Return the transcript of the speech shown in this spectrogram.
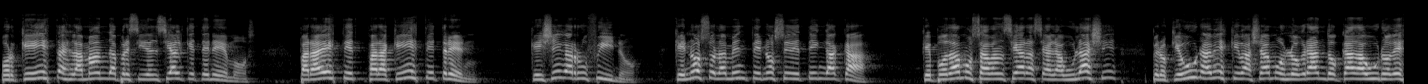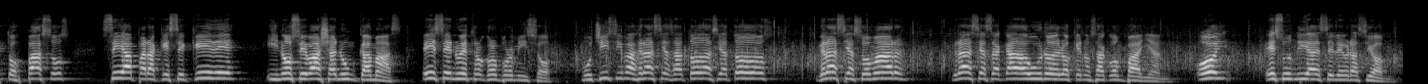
porque esta es la manda presidencial que tenemos, para, este, para que este tren que llega a Rufino, que no solamente no se detenga acá, que podamos avanzar hacia la Bulaye, pero que una vez que vayamos logrando cada uno de estos pasos, sea para que se quede y no se vaya nunca más. Ese es nuestro compromiso. Muchísimas gracias a todas y a todos. Gracias Omar, gracias a cada uno de los que nos acompañan. Hoy es un día de celebración.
